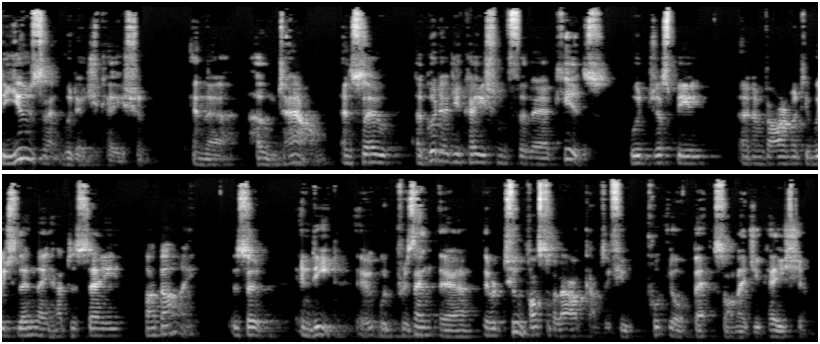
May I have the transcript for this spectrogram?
to use that good education in their hometown. And so a good education for their kids would just be an environment in which then they had to say bye bye. So indeed, it would present there, there are two possible outcomes if you put your bets on education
